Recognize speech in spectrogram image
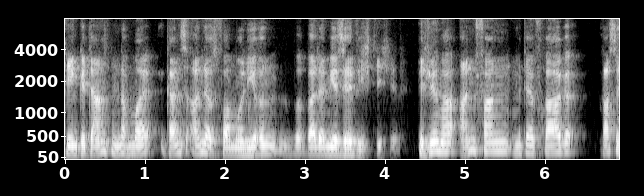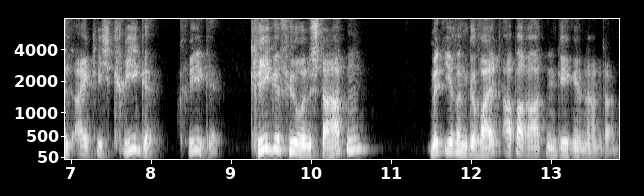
den Gedanken nochmal ganz anders formulieren, weil er mir sehr wichtig ist. Ich will mal anfangen mit der Frage, was sind eigentlich Kriege? Kriege. Kriege führen Staaten mit ihren Gewaltapparaten gegeneinander.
